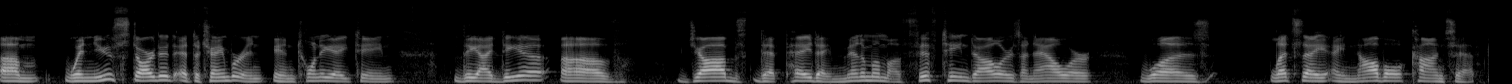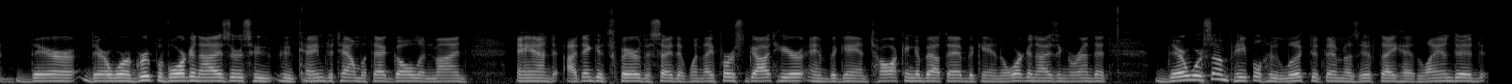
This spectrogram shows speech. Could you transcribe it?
Um, when you started at the chamber in, in 2018, the idea of jobs that paid a minimum of $15 an hour was, let's say, a novel concept. There, there were a group of organizers who, who came to town with that goal in mind. And I think it's fair to say that when they first got here and began talking about that, began organizing around that, there were some people who looked at them as if they had landed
